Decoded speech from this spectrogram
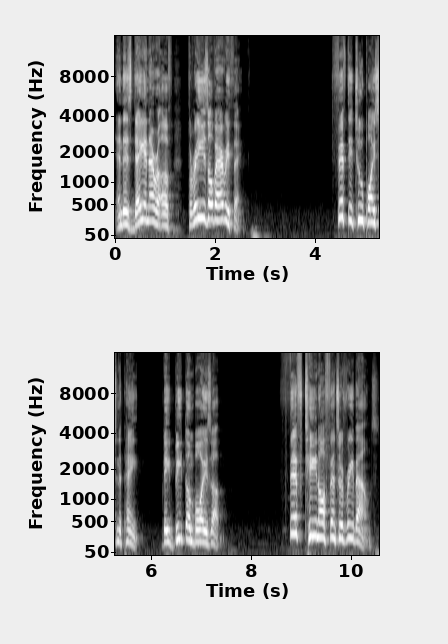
In this day and era of threes over everything. 52 points in the paint. They beat them boys up. 15 offensive rebounds.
